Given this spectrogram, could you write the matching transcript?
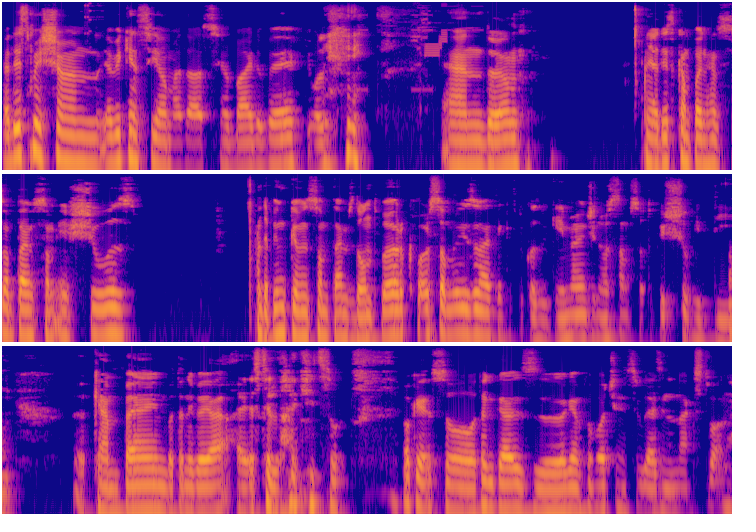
yeah, this mission, yeah, we can see our medals here by the way, and um, yeah, this campaign has sometimes some issues. The beam sometimes don't work for some reason. I think it's because of the game engine or some sort of issue with the uh, campaign. But anyway, I, I still like it. So okay, so thank you guys uh, again for watching. See you guys in the next one.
